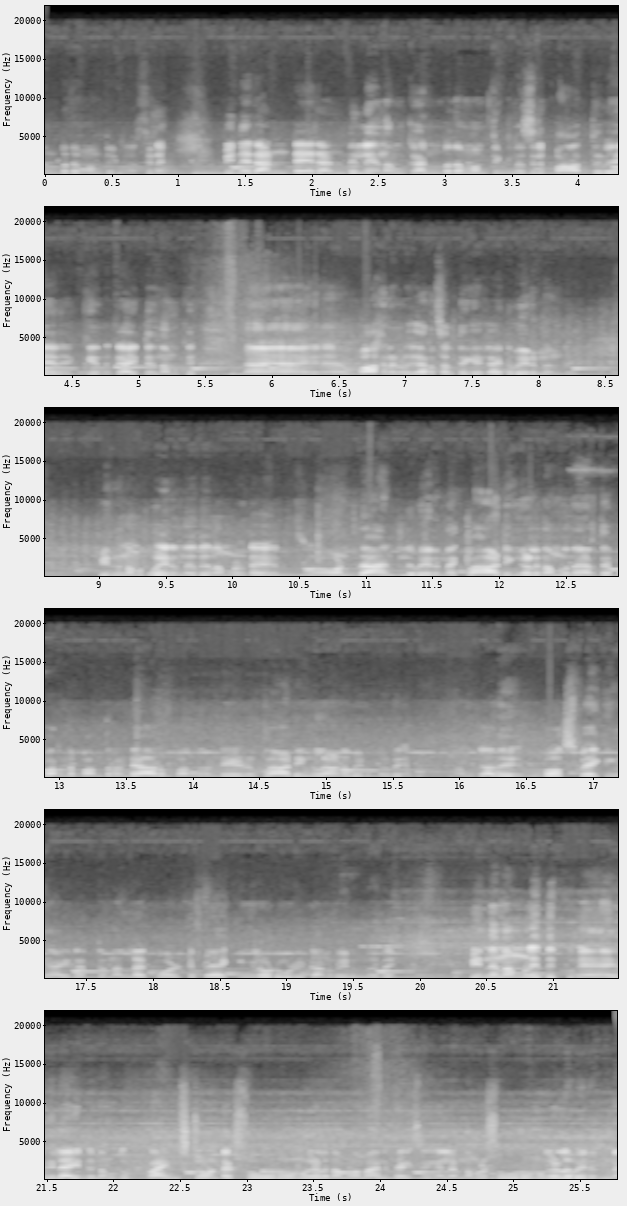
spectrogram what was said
അൻപത് എം എം തിക്നെസ്സിൽ പിന്നെ രണ്ടേ രണ്ടിൽ നമുക്ക് അൻപത് എം എം തിക്നെസ്സിൽ പാത്ത് വേരൊക്കെ നമുക്ക് വാഹനങ്ങൾ കയറുന്ന സ്ഥലത്തേക്കൊക്കെ ആയിട്ട് വരുന്നുണ്ട്. പിന്നെ നമുക്ക് വരുന്നത് നമ്മളുടെ ഓൺ ബ്രാൻഡിൽ വരുന്ന ക്ലാഡിങ്ങൾ നമ്മൾ നേരത്തെ പറഞ്ഞ പന്ത്രണ്ട് ആറും പന്ത്രണ്ട് ഏഴും ക്ലാഡിങ്ങളാണ് വരുന്നത്. നമുക്കത് ബോക്സ് പാക്കിംഗ് ആയിട്ട് ഏറ്റവും നല്ല ക്വാളിറ്റി പാക്കിങ്ങിലോട് കൂടിയിട്ടാണ് വരുന്നത്. പിന്നെ നമ്മളിത് ഇത് ഇതിലായിട്ട് നമുക്ക് പ്രൈം സ്റ്റോണിന്റെ ഷോറൂമുകൾ നമ്മളെ മാനുഫാക്ചറിങ് എല്ലാം നമ്മുടെ ഷോറൂമുകളിൽ വരുന്ന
